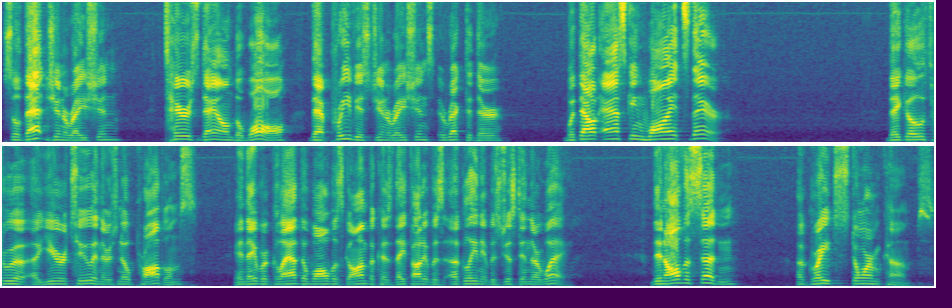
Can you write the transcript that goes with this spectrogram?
So that generation tears down the wall that previous generations erected there without asking why it's there. They go through a, a, year or two and there's no problems. And they were glad the wall was gone because they thought it was ugly and it was just in their way. Then all of a sudden, a great storm comes.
